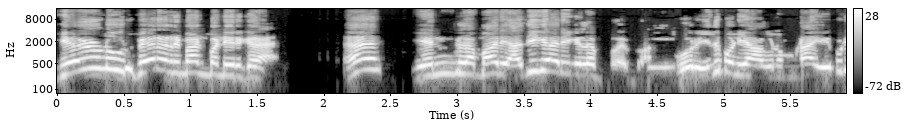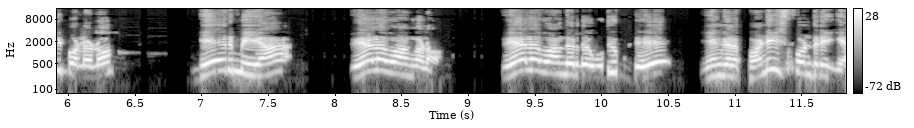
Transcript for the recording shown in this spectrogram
எழுநூறு பேரை ரிமாண்ட் பண்ணியிருக்கிறேன். எங்களை மாதிரி அதிகாரிகளை ஒரு இது பண்ணி ஆகணும்னா எப்படி பண்ணணும்? நேர்மையா வேலை வாங்கணும். வேலை வாங்குறத விட்டுவிட்டு எங்களை பனிஷ் பண்றீங்க.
